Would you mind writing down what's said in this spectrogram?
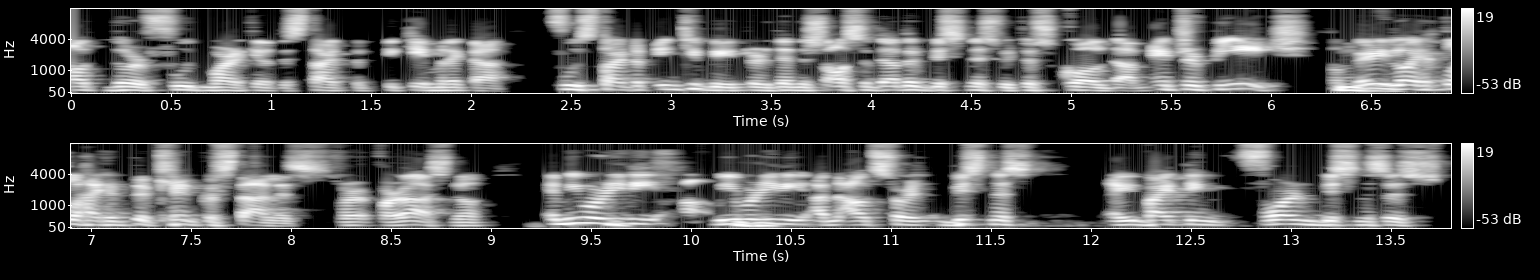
outdoor food market at the start, but became like a food startup incubator. Then there's also the other business which was called um, Enter PH, a mm-hmm. very loyal client to Kenn Costales for, for us. No, and we were really uh, we were really an outsourced business, inviting foreign businesses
